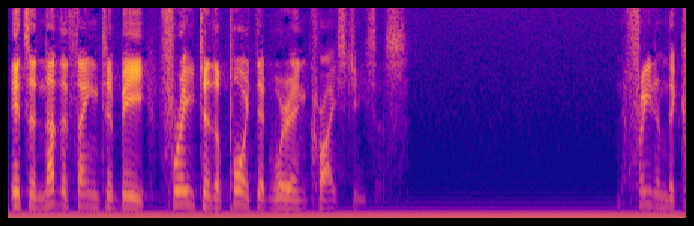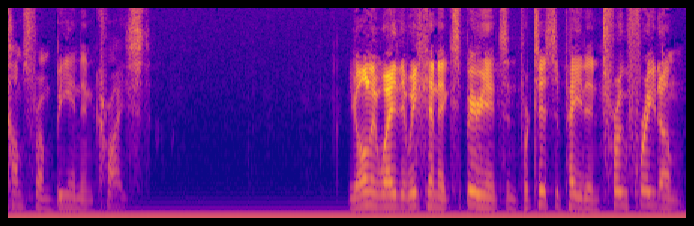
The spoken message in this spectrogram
it's another thing to be free to the point that we're in Christ Jesus the freedom that comes from being in Christ. The only way that we can experience and participate in true freedom,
